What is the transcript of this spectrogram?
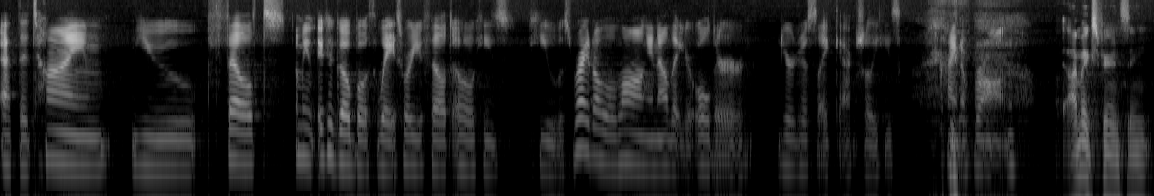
at the time you felt i mean it could go both ways where you felt oh he's he was right all along and now that you're older you're just like actually he's kind of wrong. I'm experiencing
